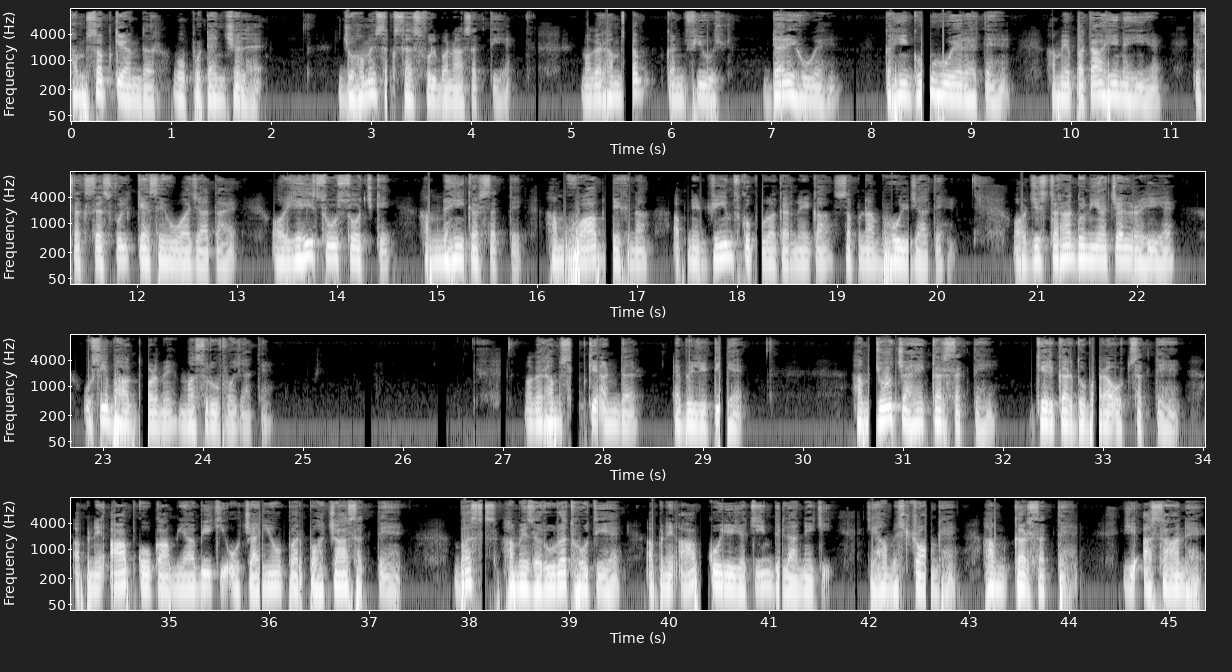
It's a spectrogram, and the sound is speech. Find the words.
हम सब के अंदर वो पोटेंशियल है, जो हमें सक्सेसफुल बना सकती है। मगर हम सब कंफ्यूज्ड डरे हुए हैं, कहीं गुम हुए रहते हैं। हमें पता ही नहीं है कि सक्सेसफुल कैसे हुआ जाता है, और यही सोच सोच के हम नहीं कर सकते। हम ख्वाब देखना, अपने ड्रीम्स को पूरा करने का सपना भूल जाते हैं, और जिस तरह दुनिया चल रही है, उसी भाग दौड़ में मसरूफ हो जाते हैं। मगर हम सबके अंदर एबिलिटी है हम जो चाहें कर सकते हैं गिर कर दोबारा उठ सकते हैं, अपने आप को कामयाबी की ऊंचाइयों पर पहुँचा सकते हैं। बस हमें ज़रूरत होती है अपने आप को ये यकीन दिलाने की कि हम स्ट्रांग हैं, हम कर सकते हैं। ये आसान है।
